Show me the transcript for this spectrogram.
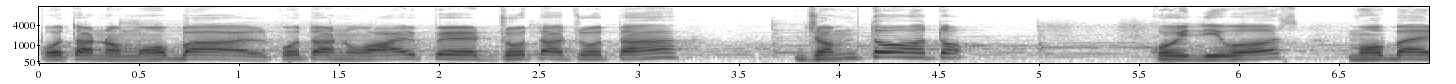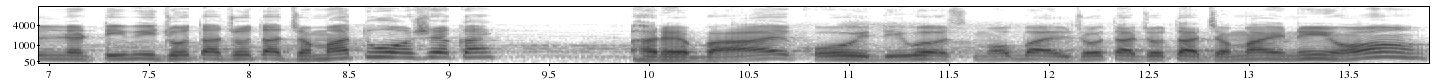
પોતાનો મોબાઈલ, પોતાનું આઈપેડ જોતા જોતા જમતો હતો. કોઈ દિવસ મોબાઈલ ને ટીવી જોતા જોતા જમાતું હશે કાંઈ? અરે ભાઈ, કોઈ દિવસ મોબાઈલ જોતા જોતા જમાય નહીં હો.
